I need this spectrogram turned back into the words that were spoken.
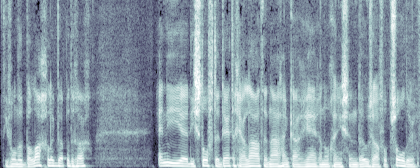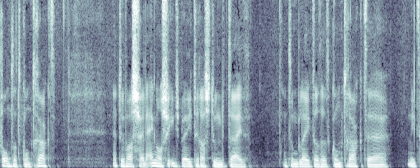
Die vond het belachelijk, dat bedrag. En die, die stofte 30 jaar later na zijn carrière nog eens een doos af op zolder. Vond dat contract. En toen was zijn Engels iets beter als toen de tijd. En toen bleek dat het contract niet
